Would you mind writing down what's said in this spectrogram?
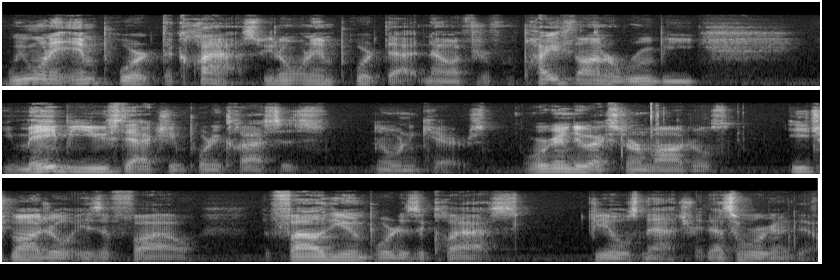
we want to import the class. We don't want to import that. Now, if you're from Python or Ruby, you may be used to actually importing classes. No one cares. We're going to do external modules. Each module is a file. The file that you import is a class. Feels natural. That's what we're going to do.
